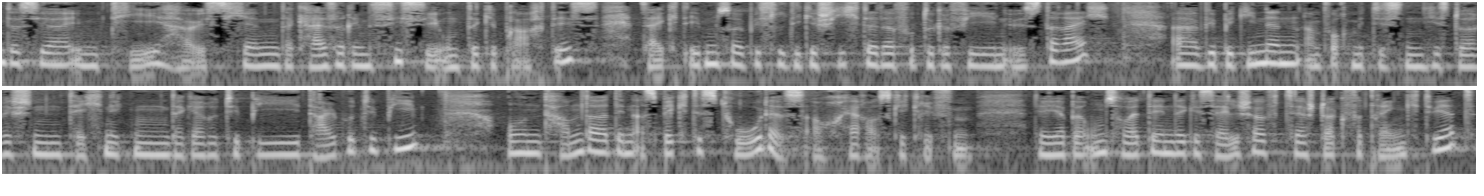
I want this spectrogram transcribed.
das ja im Teehäuschen der Kaiserin Sissi untergebracht ist, zeigt ebenso ein bisschen die Geschichte der Fotografie in Österreich. Äh, wir beginnen einfach mit diesen historischen Techniken der Gerotypie, Talbotypie und haben da den Aspekt des Todes auch herausgegriffen, der ja bei uns heute in der Gesellschaft sehr stark verdrängt wird,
